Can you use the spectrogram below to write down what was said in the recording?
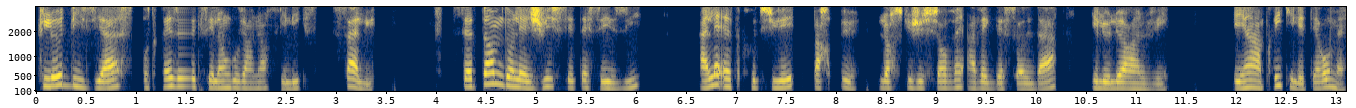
Claude Lysias, au très excellent gouverneur Félix, salut. Cet homme dont les Juifs s'étaient saisis allait être tué par eux lorsque je survins avec des soldats et le leur enlevé, ayant appris qu'il était romain.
